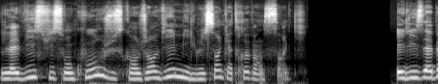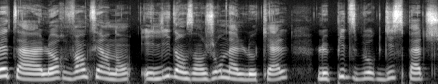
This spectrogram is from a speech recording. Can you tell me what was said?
La vie suit son cours jusqu'en janvier 1885. Elisabeth a alors 21 ans et lit dans un journal local, le Pittsburgh Dispatch,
